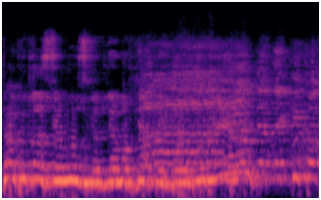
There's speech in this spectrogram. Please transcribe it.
Так, будь ласка, музика для мохнатих бобрів.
